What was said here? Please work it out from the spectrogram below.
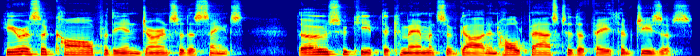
Here is a call for the endurance of the saints, those who keep the commandments of God and hold fast to the faith of Jesus.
